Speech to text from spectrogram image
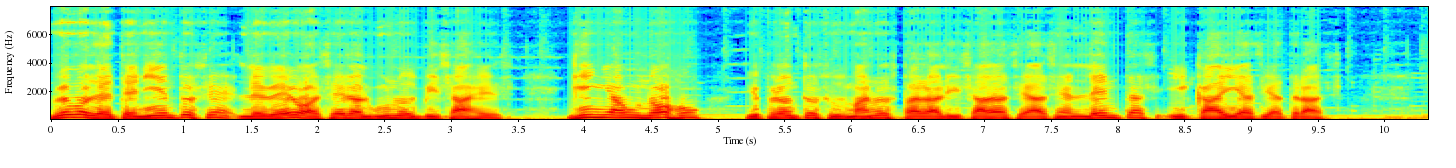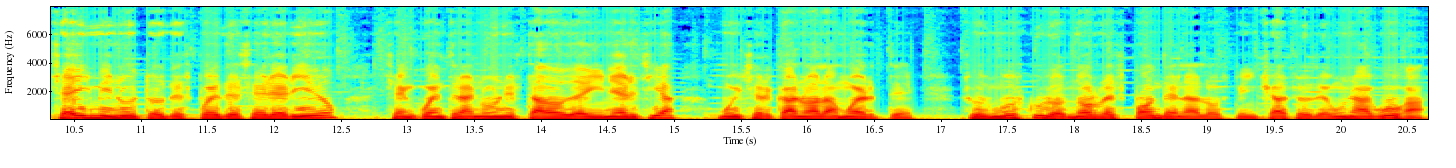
Luego deteniéndose le veo hacer algunos visajes, guiña un ojo y pronto sus manos paralizadas se hacen lentas y cae hacia atrás. Seis minutos después de ser herido, se encuentra en un estado de inercia muy cercano a la muerte. Sus músculos no responden a los pinchazos de una aguja.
